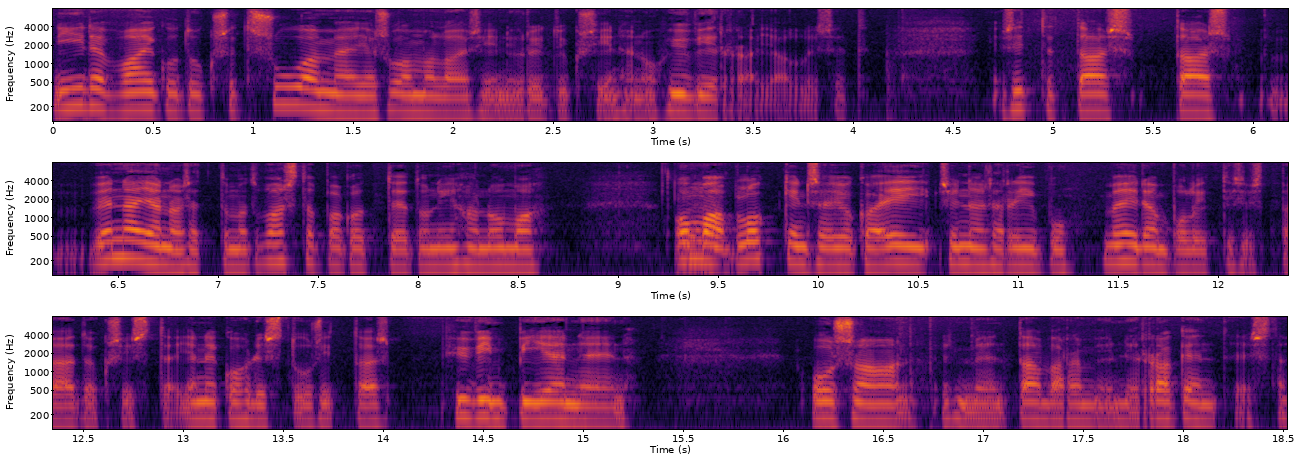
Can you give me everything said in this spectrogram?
niiden vaikutukset Suomeen ja suomalaisiin yrityksiin on hyvin rajalliset. Ja sitten taas, taas Venäjän asettamat vastapakotteet on ihan oma, oma blokkinsa, joka ei sinänsä riipu meidän poliittisista päätöksistä, ja ne kohdistuu sitten taas hyvin pieneen osaan meidän tavaramyynnin rakenteesta.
